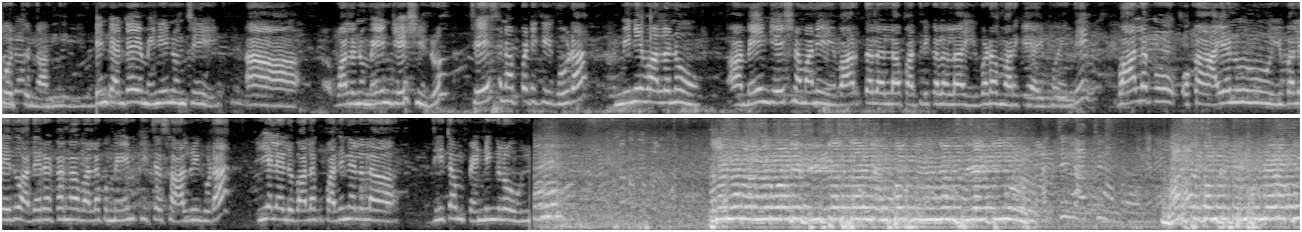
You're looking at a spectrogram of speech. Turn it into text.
కోరుతున్నాను. ఏంటంటే మినీ నుంచి వాళ్ళను మెయిన్ చేసిండ్రు. చేసినప్పటికీ కూడా మినీ వాళ్ళను మేం చేసినామని వార్తలల్లో పత్రికలలో ఇవ్వడం వరకే అయిపోయింది. వాళ్ళకు ఒక ఆయను ఇవ్వలేదు. అదే రకంగా వాళ్ళకు మెయిన్కి ఇచ్చే సాలరీ కూడా ఇవ్వలేదు వాళ్ళకు పది నెలల జీతం పెండింగ్లో ఉంది. Telangana anganwadi teachers and helpers union CITU రాష్ట్ర కమిటీ పిలుపు మేరకు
